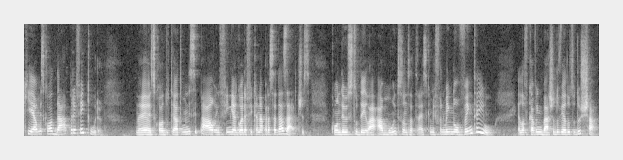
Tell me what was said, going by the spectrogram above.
que é uma escola da prefeitura. Né? A escola do Teatro Municipal, enfim, agora fica na Praça das Artes quando eu estudei lá há muitos anos atrás, que eu me formei em 91. Ela ficava embaixo do viaduto do chá,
